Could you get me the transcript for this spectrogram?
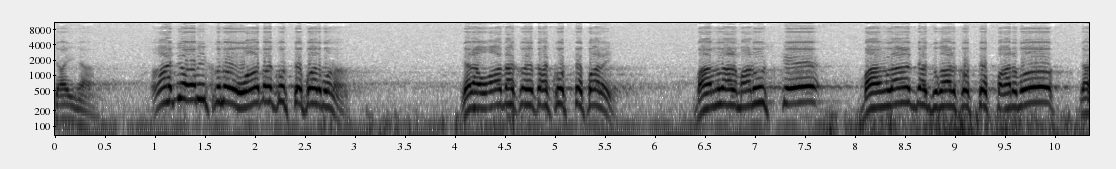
চাই না। আজও আমি কোনো ওয়াদা করতে পারব না। যারা ওয়াদা করে তা করতে পারে। বাংলার মানুষকে বাংলার যা জোগাড় করতে পারব, যা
